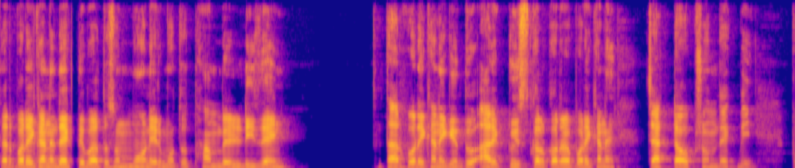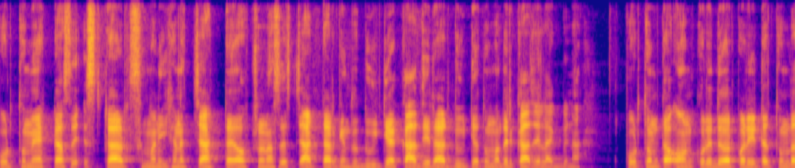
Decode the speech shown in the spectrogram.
তারপর এখানে দেখতে পাচ্ছ মনের মতো থাম্বেল ডিজাইন তারপর এখানে কিন্তু আরেকটু স্কল করার পর এখানে চারটা অপশন দেখবে। প্রথমে একটা আছে স্টার্স মানে এখানে চারটা অপশন আছে, চারটার কিন্তু দুইটা কাজের আর দুইটা তোমাদের কাজে লাগবে না। প্রথমটা অন করে দেওয়ার পর এটা তোমরা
